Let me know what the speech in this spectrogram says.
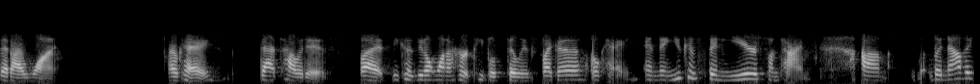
that I want. Okay? That's how it is. But because you don't want to hurt people's feelings, it's like, uh, okay. And then you can spend years sometimes. Um, but now that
